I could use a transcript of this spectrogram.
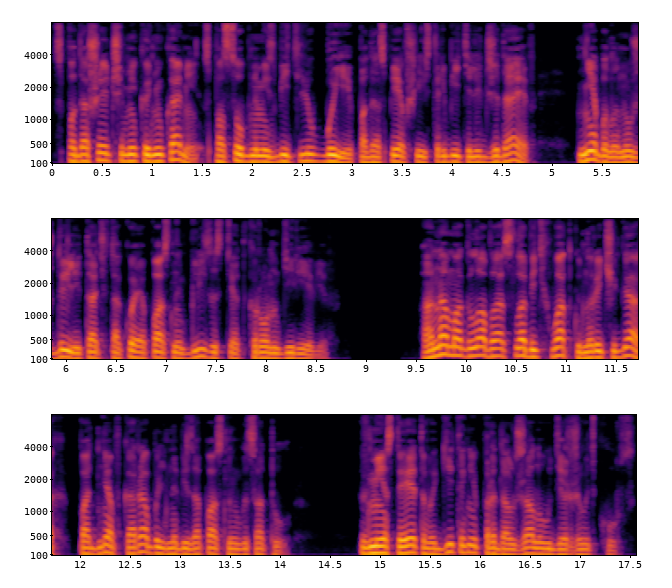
С подошедшими конюками, способными сбить любые подоспевшие истребители джедаев, не было нужды летать в такой опасной близости от крон деревьев. Она могла бы ослабить хватку на рычагах, подняв корабль на безопасную высоту. Вместо этого Гиттани продолжала удерживать курс.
